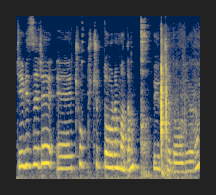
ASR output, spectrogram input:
Cevizleri e, çok küçük doğramadım. Büyükçe doğruyorum.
